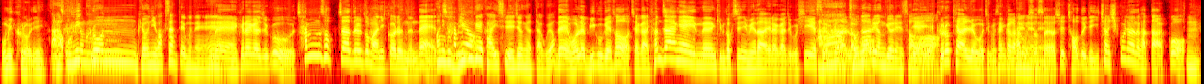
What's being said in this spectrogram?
오미크론이. 아, 참- 오미크론 변이 확산 때문에. 네. 그래 가지고 참석자들도 많이 꺼렸는데. 아니, 그 참여- 미국에 가 있을 예정이었다고요? 네, 원래 미국에서 제가 현장에 있는 김덕진입니다. 이래 가지고 CES 아, 연결하려고. 전화로 연결해서. 예, 예, 그렇게 하려고 지금 생각을 하고 네네네. 있었어요. 실 저도 이제 2019년에 갔다 왔고, 음.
